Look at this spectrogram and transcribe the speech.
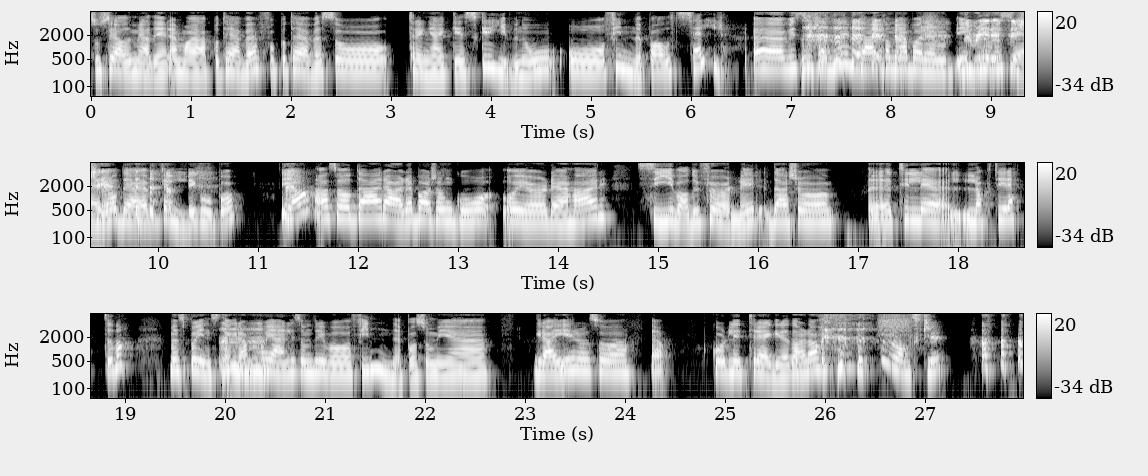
sosiale medier enn hva jeg er på TV. For på TV så trenger jeg ikke skrive noe og finne på alt selv. eh, hvis du skjønner. Der kan jeg bare improvisere, og det er jeg veldig god på. Ja, altså Der er det bare sånn gå og gjør det her. Si hva du føler. Det er så eh, til, lagt til rette, da. Mens på Instagram må jeg liksom drive og finne på så mye greier, og så ja, går det litt tregere der, da. Vanskelig.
